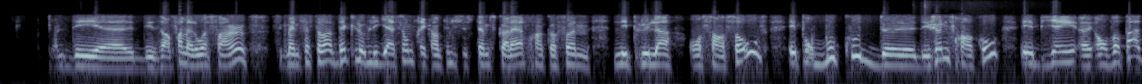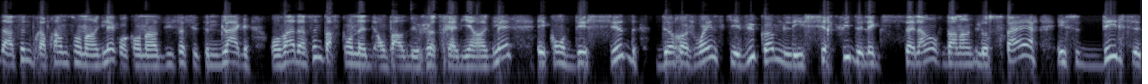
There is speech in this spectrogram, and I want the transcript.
des, euh, des enfants de la loi 101, c'est que manifestement, dès que l'obligation de fréquenter le système scolaire francophone n'est plus là, on s'en sauve. Et pour beaucoup de, des jeunes franco, eh bien, euh, on va pas à Dawson pour apprendre son anglais, quoi qu'on en dise, ça c'est une blague. On va à Dawson parce qu'on on parle déjà très bien anglais et qu'on décide de rejoindre ce qui est vu comme les circuits de l'excellence dans l'anglosphère et se, dé, se,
